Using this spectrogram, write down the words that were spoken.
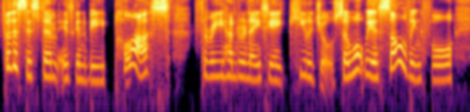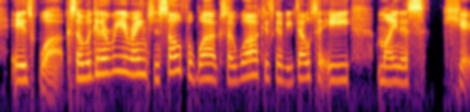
for the system is going to be plus 388 kilojoules. So what we are solving for is work. So we're going to rearrange and solve for work. So work is going to be delta E minus Q.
